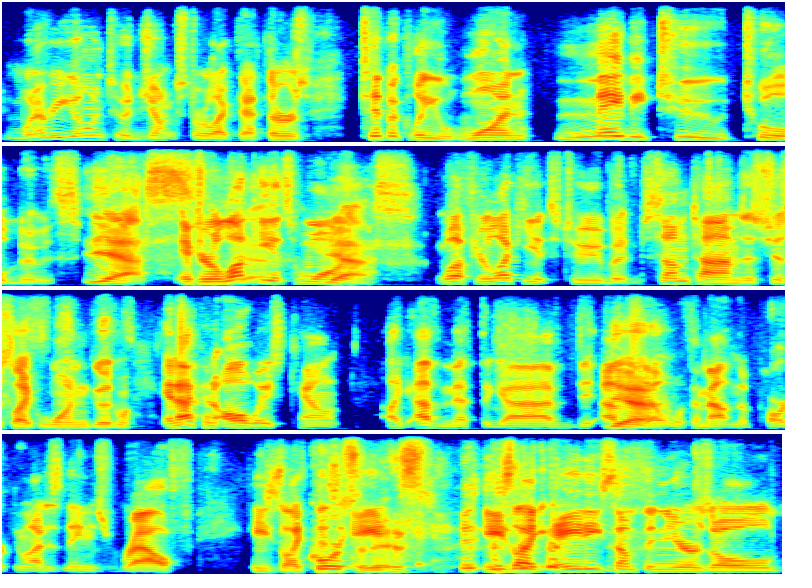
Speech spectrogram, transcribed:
whenever you go into a junk store like that there's typically one maybe two tool booths Yes. if you're lucky Yeah. it's one Yes. well if you're lucky it's two but sometimes it's just like one good one and i can always count like i've met the guy i've, I've Yeah. dealt with him out in the parking lot his name's ralph he's like Of course this 80 is. he's like 80 something years old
